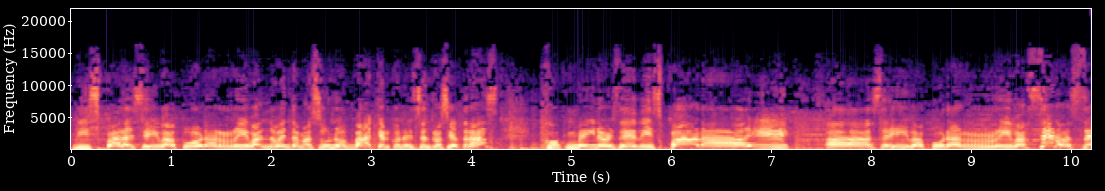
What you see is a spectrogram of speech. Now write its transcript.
dispara, se iba por arriba al 90 más 1. Backer con el centro hacia atrás. Cup Mainers se dispara y Ah, se iba por arriba. 0 a 0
